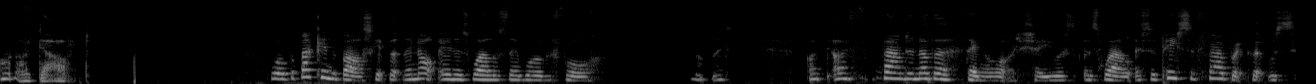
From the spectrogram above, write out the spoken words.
Aren't I daft? Well, they're back in the basket, but they're not in as well as they were before. I love this. I, I found another thing I wanted to show you as, as well. It's a piece of fabric that was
